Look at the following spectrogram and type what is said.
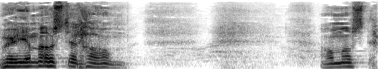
Where are you most at home? Almost done.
